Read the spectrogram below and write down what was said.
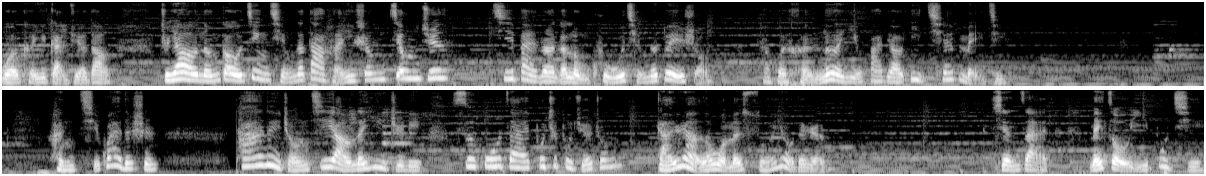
我可以感觉到，只要能够尽情地大喊一声“将军”，击败那个冷酷无情的对手，他会很乐意花掉一千美金。很奇怪的是，他那种激昂的意志力似乎在不知不觉中感染了我们所有的人。现在每走一步棋，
